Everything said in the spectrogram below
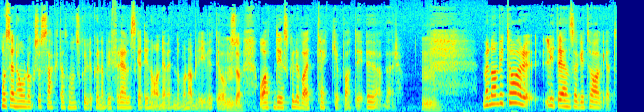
Och sen har hon också sagt att hon skulle kunna bli förälskad i någon, jag vet inte om hon har blivit det också. Mm. Och att det skulle vara ett tecken på att det är över. Mm. Men om vi tar lite en sak i taget.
